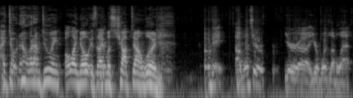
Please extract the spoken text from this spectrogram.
I don't know what I'm doing. All I know is that I You're- must chop down wood. Okay, uh, what's your your uh, your wood level at?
